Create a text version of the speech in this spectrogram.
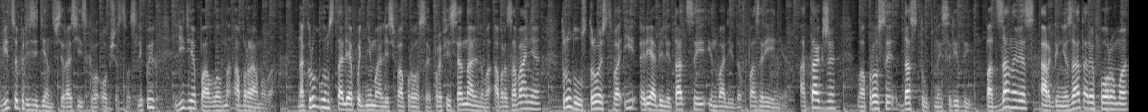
вице-президент Всероссийского общества слепых Лидия Павловна Абрамова. На круглом столе поднимались вопросы профессионального образования, трудоустройства и реабилитации инвалидов по зрению, а также вопросы доступной среды. Под занавес организаторы форума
